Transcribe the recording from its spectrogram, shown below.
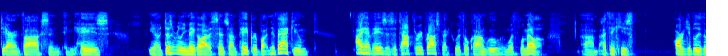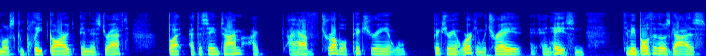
De'Aaron Fox and, and Hayes. You know, it doesn't really make a lot of sense on paper, but in a vacuum, I have Hayes as a top three prospect with Okongwu and with Lamelo. Um, I think he's arguably the most complete guard in this draft, but at the same time, I I have trouble picturing it picturing it working with Trae and Hayes. And to me, both of those guys,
